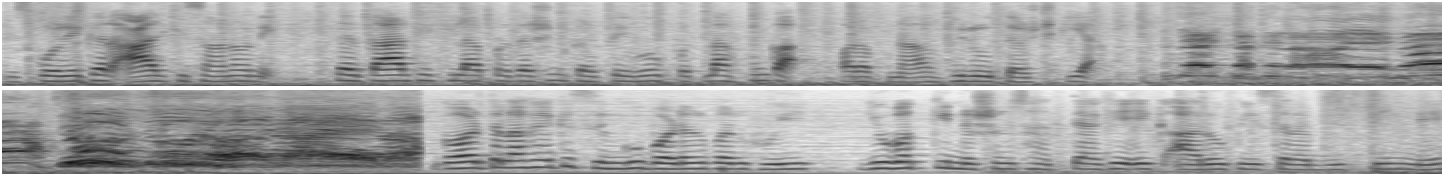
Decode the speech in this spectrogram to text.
जिसको लेकर आज किसानों ने सरकार के खिलाफ प्रदर्शन करते हुए पुतला फूंका और अपना विरोध दर्ज किया। गौरतलब है कि सिंगू बॉर्डर पर हुई युवक की नृशंस हत्या के एक आरोपी सरबजीत सिंह ने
